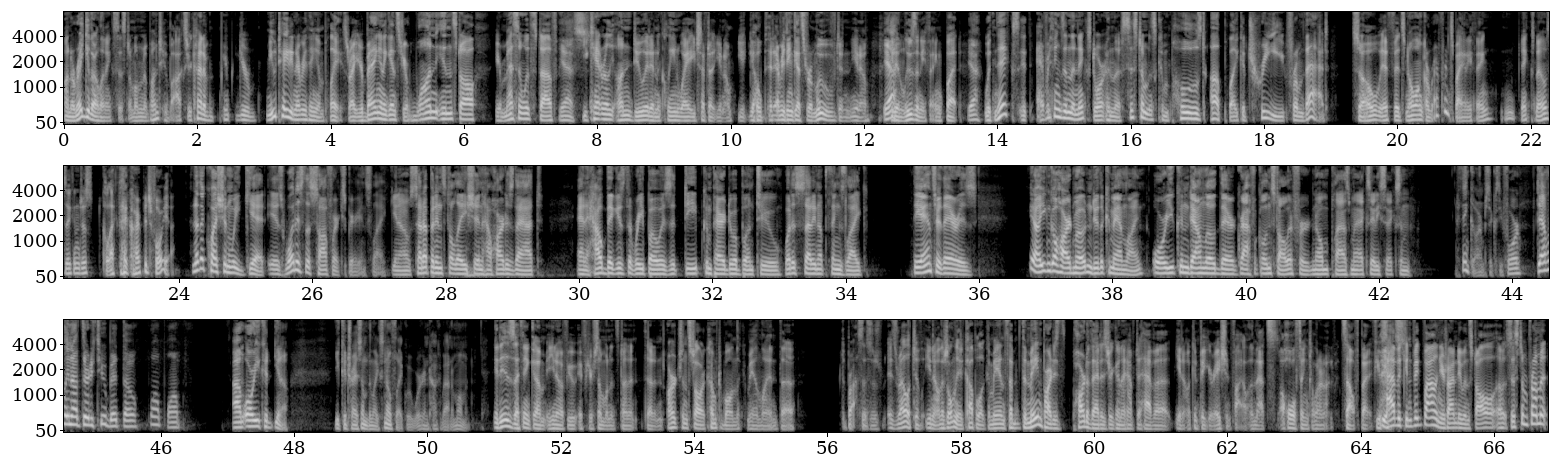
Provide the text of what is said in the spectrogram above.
on a regular Linux system, on an Ubuntu box, you're kind of, you're, you're mutating everything in place, right? You're banging against your one install. You're messing with stuff. Yes. You can't really undo it in a clean way. You just have to, you know, you, you hope that everything gets removed and, you know, Yeah. you didn't lose anything. But Yeah. with Nix, it, everything's in the Nix store and the system is composed up like a tree from that. So if it's no longer referenced by anything, Nix knows it can just collect that garbage for you. Another question we get is what is the software experience like? You know, set up an installation, how hard is that? And how big is the repo? Is it deep compared to Ubuntu? What is setting up things like? The answer there is, you know, you can go hard mode and do the command line, or you can download their graphical installer for GNOME Plasma x86 and I think ARM64. Definitely not 32 bit though. Womp womp. Um, or you could, you know, you could try something like Snowflake, we're going to talk about in a moment. It is, I think, um, you know, if you if you're someone that's done it, done an Arch installer comfortable on the command line, the the process is, is relatively, you know, there's only a couple of commands. The, the main part is part of that is you're going to have to have a you know a configuration file, and that's a whole thing to learn out of itself. But if you have a config file and you're trying to install a system from it,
